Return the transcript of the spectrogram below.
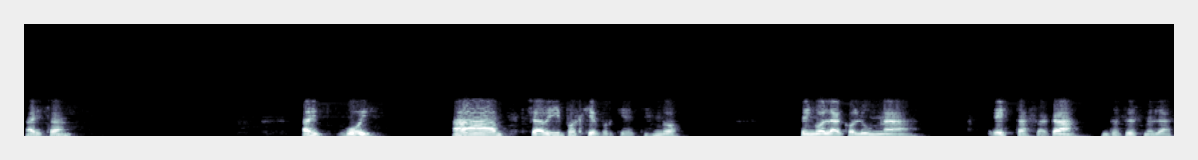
Ahí está. Uy. Ah, ya vi por qué, porque tengo, tengo la columna estas acá, entonces me las,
